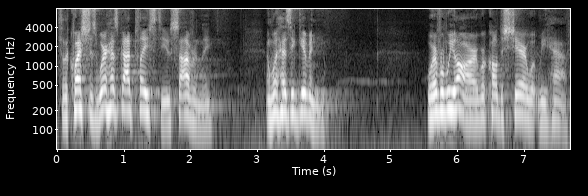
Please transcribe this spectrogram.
So the question is where has God placed you sovereignly? And what has he given you? Wherever we are, we're called to share what we have.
